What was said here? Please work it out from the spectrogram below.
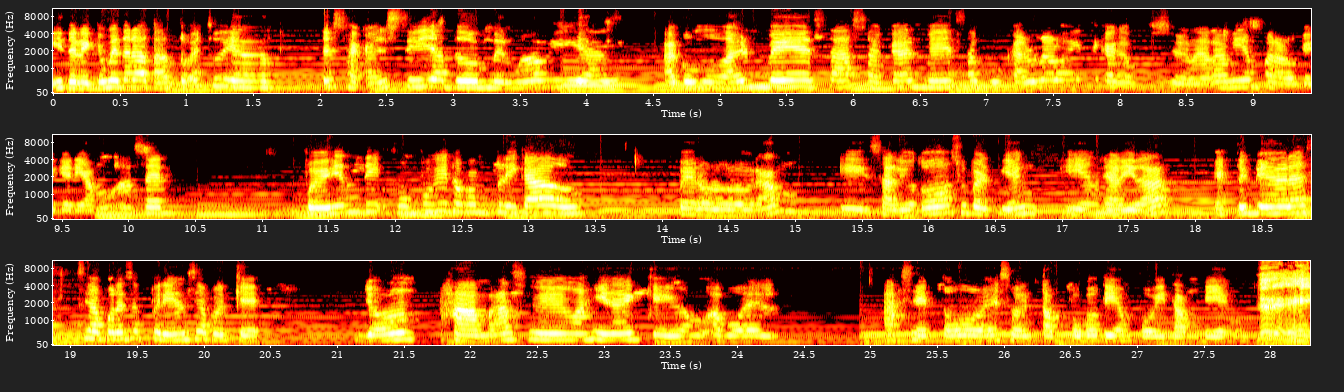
y tener que meter a tantos estudiantes, sacar sillas de donde no habían, acomodar mesas, sacar mesas, buscar una logística que funcionara bien para lo que queríamos hacer. Fue, bien, fue un poquito complicado, pero lo logramos y salió todo súper bien y en realidad estoy bien agradecida por esa experiencia porque yo jamás me imaginé que íbamos a poder hacer todo eso en tan poco tiempo y tan bien. Eh,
